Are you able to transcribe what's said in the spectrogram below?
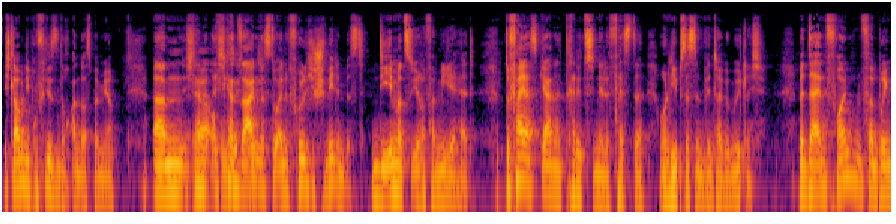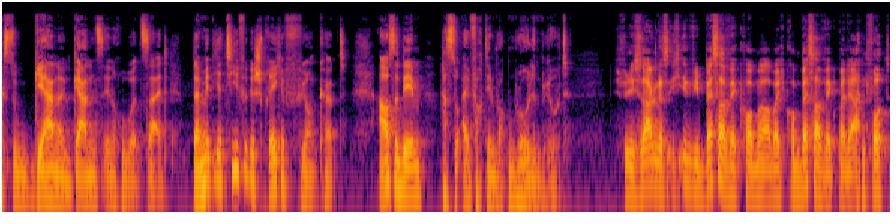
Ich glaube, die Profile sind doch anders bei mir. Ähm, ich, kann, Ja, ich kann sagen, dass du eine fröhliche Schwedin bist, die immer zu ihrer Familie hält. Du feierst gerne traditionelle Feste und liebst es im Winter gemütlich. Mit deinen Freunden verbringst du gerne ganz in Ruhe Zeit, damit ihr tiefe Gespräche führen könnt. Außerdem hast du einfach den Rock'n'Roll im Blut. Ich will nicht sagen, dass ich irgendwie besser wegkomme, aber ich komme besser weg bei der Antwort.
